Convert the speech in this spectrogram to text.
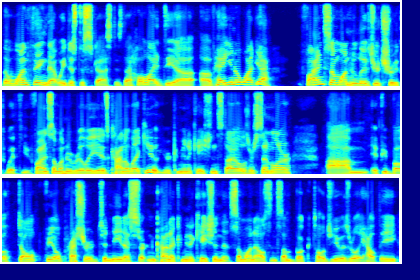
the one thing that we just discussed is that whole idea of, hey, you know what? Yeah, find someone who lives your truth with you. Find someone who really is kind of like you. Your communication styles are similar. Um, if you both don't feel pressured to need a certain kind of communication that someone else in some book told you is really healthy,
